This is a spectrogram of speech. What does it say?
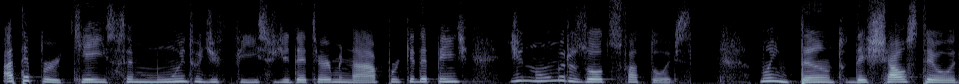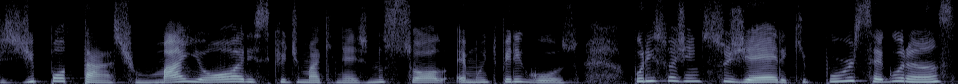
Até porque isso é muito difícil de determinar, porque depende de inúmeros outros fatores. No entanto, deixar os teores de potássio maiores que o de magnésio no solo é muito perigoso. Por isso, a gente sugere que, por segurança,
